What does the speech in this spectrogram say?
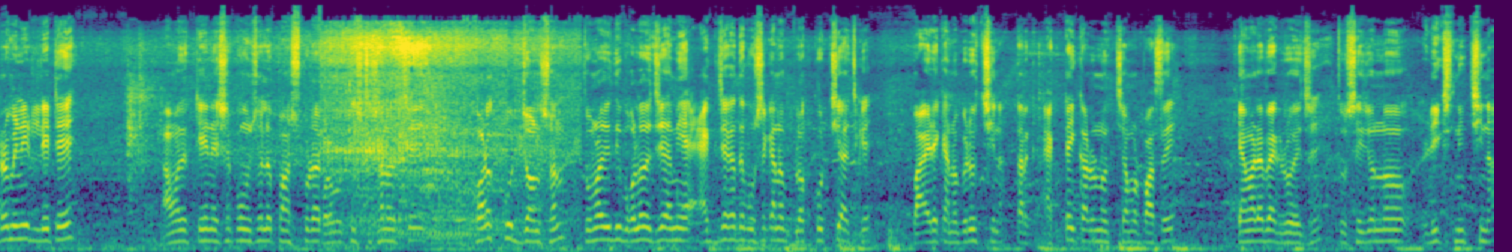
তেরো মিনিট লেটে আমাদের ট্রেন এসে পৌঁছলো পাঁশকুড়া পরবর্তী স্টেশন হচ্ছে খড়গপুর জনসন তোমরা যদি বলো যে আমি এক জায়গাতে বসে কেন ব্লক করছি আজকে, বাইরে কেন বেরোচ্ছি না? তার একটাই কারণ হচ্ছে আমার পাশে ক্যামেরা ব্যাগ রয়েছে, তো সেই জন্য রিক্স নিচ্ছি না।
